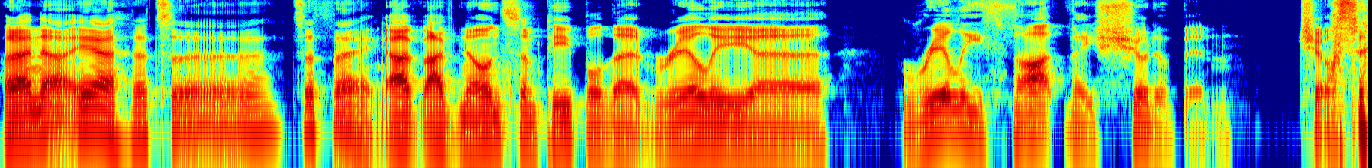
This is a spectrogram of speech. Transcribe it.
But I know, yeah, that's a it's a thing. I've I've known some people that really uh really thought they should have been chosen.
